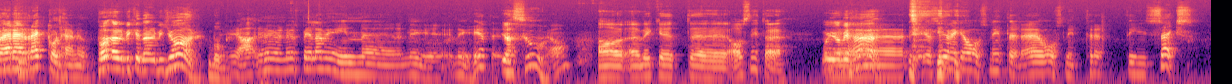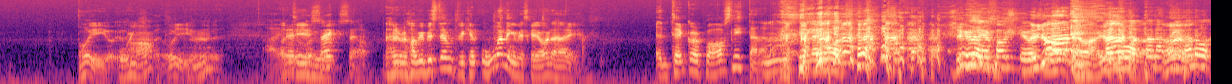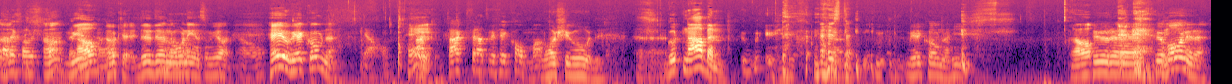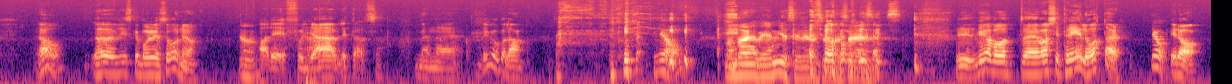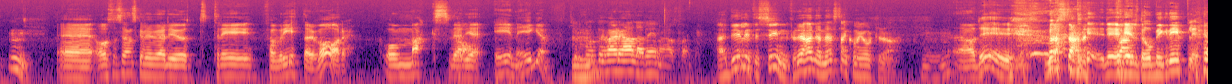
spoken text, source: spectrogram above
då är det en rekord här nu. Vad är det, vilket är det vi gör Bob? Ja, nu, nu spelar vi in eh, ny, nyheter. Ja, så. Ja. Ja, eh, vilket eh, avsnitt är det? Vad gör vi här? Eh, jag ser vilka avsnitt det är. Det är avsnitt 36. Oj, oj, oj. Ja. oj, oj. Mm. Nej, Ja, det- 36 är det. Här, Har vi bestämt vilken ordning vi ska göra det här i? Tänker du på avsnitten eller? Mm. Du är först ut. Ja, det var, ja, det var. Låtarna, Ja, dina ja. låtar är först. Ja, Ja. okej. Det är den ordningen som gör. Ja. Hej och välkomna. Ja. Hej. Tack, tack för att vi fick komma. Varsågod. Guten Abend. Just det. Välkomna hit. Ja. Hur, eh, hur har ni det? ja, ja, vi ska börja så nu. Ja. Ja, det är för jävligt alltså. Men eh, det går väl an. Ja. Man börjar vänja sig nu. Så Ja, precis. Vi, har valt eh, varsitt tre låtar Jo. idag. Mm. Eh, och så sen ska vi välja ut tre favoriter var. Och Max väljer en egen. Så du får inte välja alla dina Aslan. Ja, det är lite synd för det hade jag nästan kunnat gjort idag. Ja, det är ju Nästan. det, det är helt obegripligt.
